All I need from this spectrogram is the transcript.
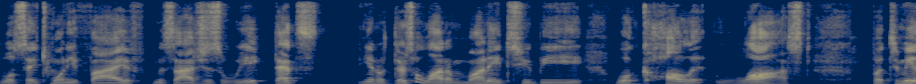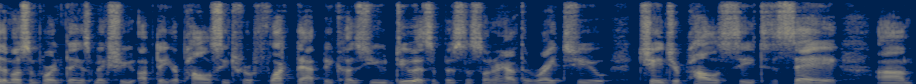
we'll say 25 massages a week, that's you know, there's a lot of money to be, we'll call it lost. But to me, the most important thing is make sure you update your policy to reflect that because you do, as a business owner, have the right to change your policy to say, um,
